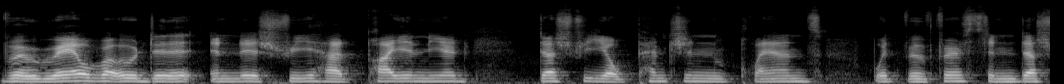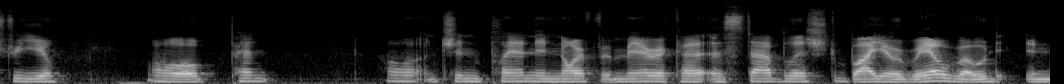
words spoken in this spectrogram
The railroad uh, industry had pioneered industrial pension plans with the first industrial uh, pension plan in North America established by a railroad in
